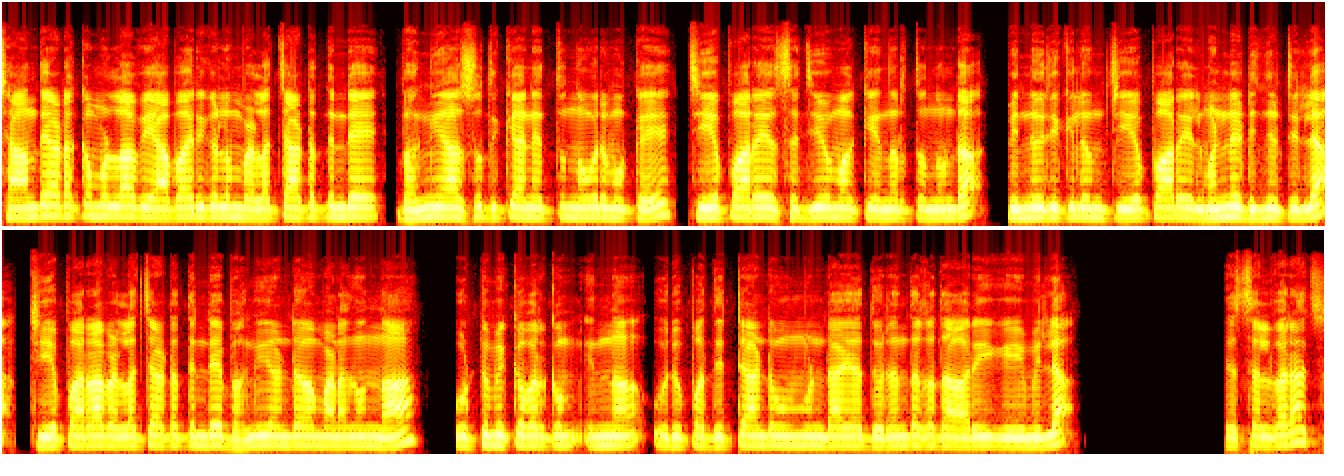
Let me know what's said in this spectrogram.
ശാന്തയടക്കമുള്ള വ്യാപാരികളും വെള്ളച്ചാട്ടത്തിന്റെ ഭംഗി ആസ്വദിക്കാൻ എത്തുന്നവരുമൊക്കെ ചീയപ്പാറയെ സജീവമാക്കി നിർത്തുന്നുണ്ട്. പിന്നൊരിക്കലും ചീയപ്പാറയിൽ മണ്ണിടിഞ്ഞിട്ടില്ല. ചീയപ്പാറ വെള്ളച്ചാട്ടത്തിന്റെ ഭംഗി കണ്ട് മടങ്ങുന്ന ഒട്ടുമിക്കവർക്കും ഇന്ന് ഒരു പതിറ്റാണ്ട് മുമ്പുണ്ടായ ദുരന്തകഥ അറിയുകയുമില്ല. S. Elvaraj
